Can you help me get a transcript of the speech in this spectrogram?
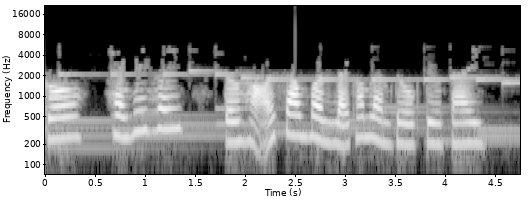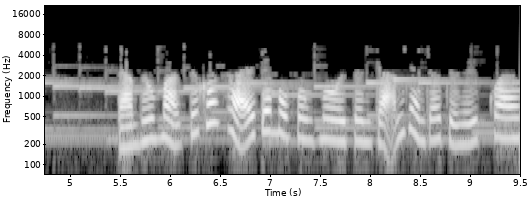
Cô, Hàng Hi Hi, tự hỏi sao mình lại không làm được điều này. Đạm thương mặt nếu có thể đem một phần mười tình cảm dành cho Triệu Hỷ Quang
